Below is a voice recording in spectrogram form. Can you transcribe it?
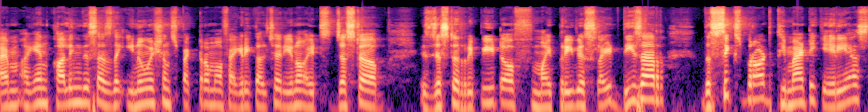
i am again calling this as the innovation spectrum of agriculture. You know it's just a it's just a repeat of my previous slide. These are the six broad thematic areas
